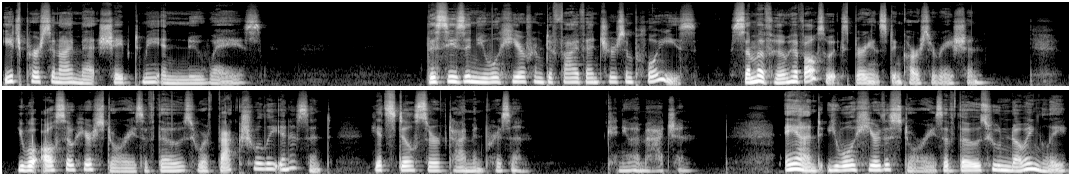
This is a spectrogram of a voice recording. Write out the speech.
Each person I met shaped me in new ways. This season, you will hear from Defy Ventures employees some of whom have also experienced incarceration. You will also hear stories of those who are factually innocent, yet still serve time in prison. Can you imagine? And you will hear the stories of those who knowingly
